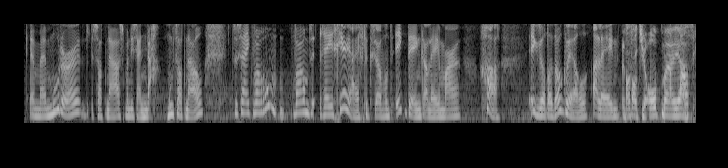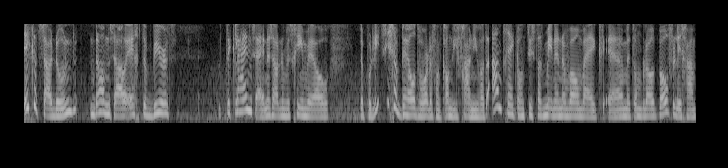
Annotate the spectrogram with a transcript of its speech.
en, mijn moeder zat naast me, die zei, nou, moet dat nou? Toen zei ik, waarom, waarom reageer je eigenlijk zo? Want ik denk alleen maar, ha, ik wil dat ook wel. Alleen, het valt je op, maar ja. Als ik het zou doen, dan zou echt de buurt te klein zijn. Dan zou er misschien wel de politie gebeld worden van kan die vrouw niet wat aantrekken? Want het is dat midden in een woonwijk eh, met een bloot bovenlichaam.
